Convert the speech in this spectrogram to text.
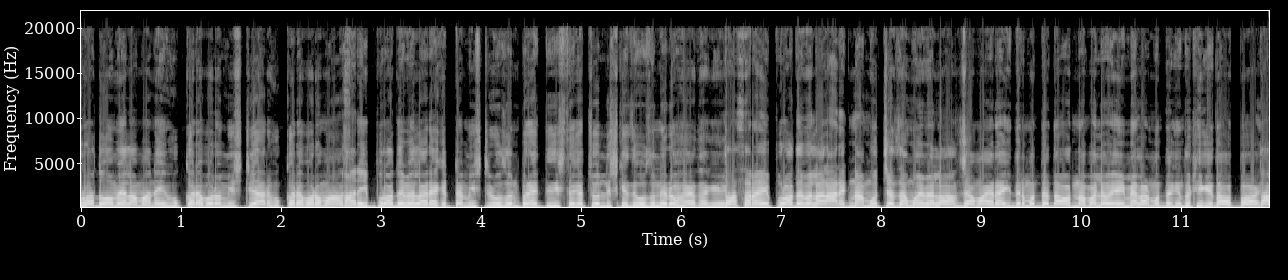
পুরাদো মেলা মানে হুক্কারে বড় মিষ্টি আর হুক্কারে বড় মাছ। আর এই পুরাদো মেলার এক একটা মিষ্টির ওজন প্রায় তিরিশ থেকে চল্লিশ কেজি ওজনেরও হয়ে থাকে। তাছাড়া এই পুরাদো মেলার আরেক নাম হচ্ছে জামাই মেলা। জামাইরা ঈদের মধ্যে দাওয়াত না পেলেও এই মেলার মধ্যে কিন্তু ঠিকই দাওয়াত পায়। তা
